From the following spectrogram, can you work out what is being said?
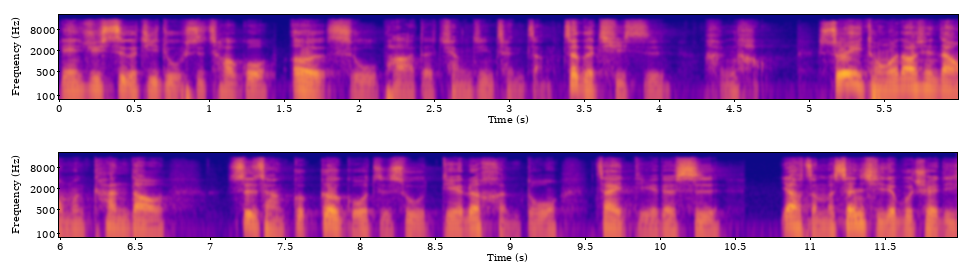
连续四个季度是超过二十五帕的强劲成长，这个其实很好。所以统合到现在，我们看到市场各各国指数跌了很多，在跌的是要怎么升息的不确定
